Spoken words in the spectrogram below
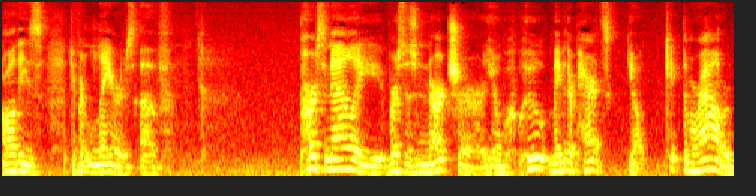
all these different layers of personality versus nurture, you know, who maybe their parents, you know, kicked them around or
